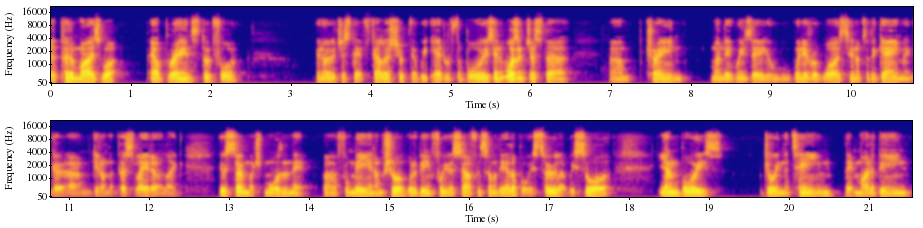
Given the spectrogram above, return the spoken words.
epitomized what our brand stood for. You know, just that fellowship that we had with the boys. And it wasn't just the um, train Monday, Wednesday, or whenever it was, turn up to the game and go um, get on the piss later. Like there was so much more than that uh, for me, and I'm sure it would have been for yourself and some of the other boys too. Like we saw young boys join the team that might have been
